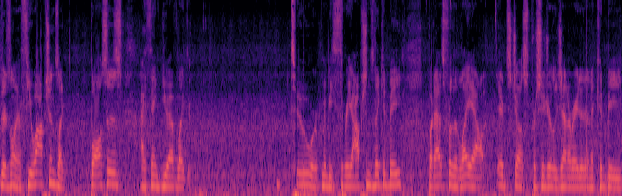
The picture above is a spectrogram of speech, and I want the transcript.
there's only a few options like bosses. I think you have like two or maybe three options they could be. But as for the layout it's just procedurally generated and it could be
